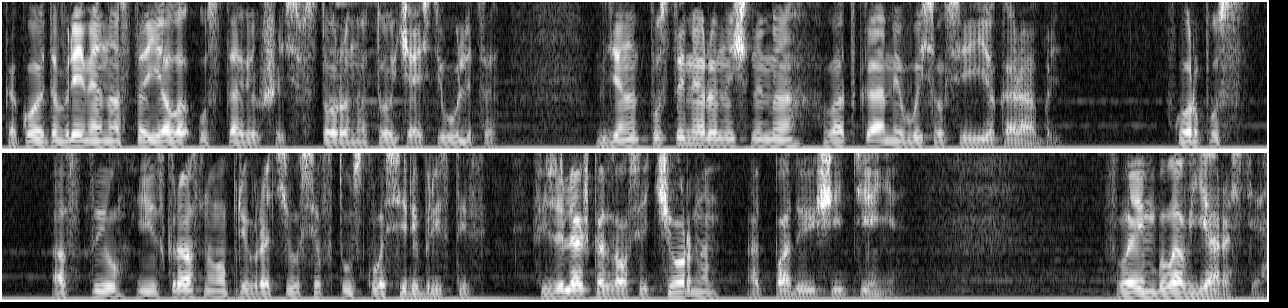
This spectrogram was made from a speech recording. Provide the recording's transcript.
Какое-то время она стояла, уставившись в сторону той части улицы, где над пустыми рыночными лотками высился ее корабль. Корпус остыл и из красного превратился в тускло-серебристый фюзеляж казался черным от падающей тени. Флейм была в ярости.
